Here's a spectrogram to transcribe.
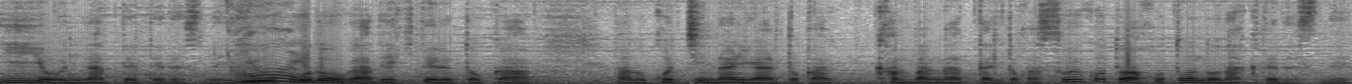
いいようになっててですね、はい、遊歩道ができてるとかあのこっちに何があるとか看板があったりとかそういうことはほとんどなくてですね。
